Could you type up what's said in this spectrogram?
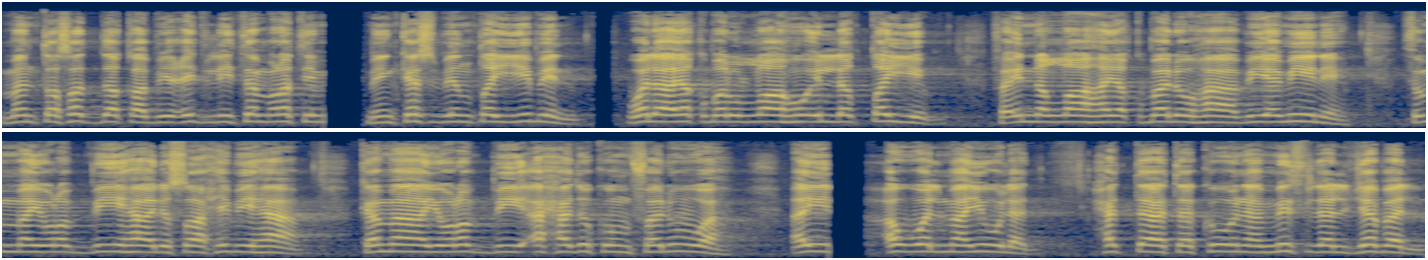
من تصدق بعدل تمرة من كسب طيب ولا يقبل الله إلا الطيب فإن الله يقبلها بيمينه ثم يربيها لصاحبها كما يربي أحدكم فلوة. أي أول ما يولد. حتى تكون مثل الجبل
